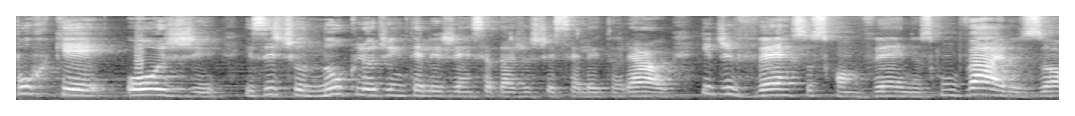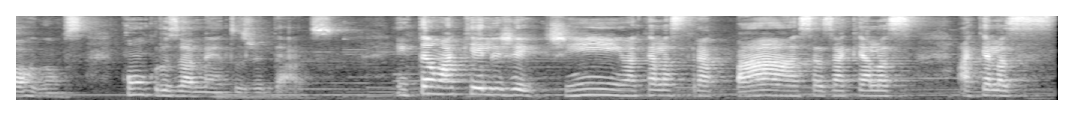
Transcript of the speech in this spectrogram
porque hoje existe o Núcleo de Inteligência da Justiça Eleitoral e diversos convênios com vários órgãos com cruzamentos de dados. Então aquele jeitinho, aquelas trapaças, aquelas, aquelas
